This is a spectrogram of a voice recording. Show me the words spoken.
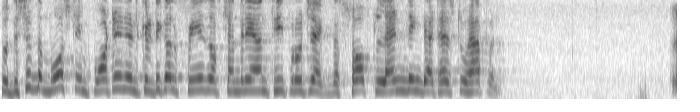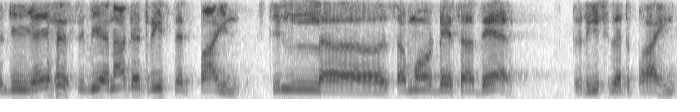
So this is the most important and critical phase of Chandrayaan 3 project, the soft landing that has to happen. Yes, yes, we are not yet reached that point. Still, uh, some more days are there to reach that point.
